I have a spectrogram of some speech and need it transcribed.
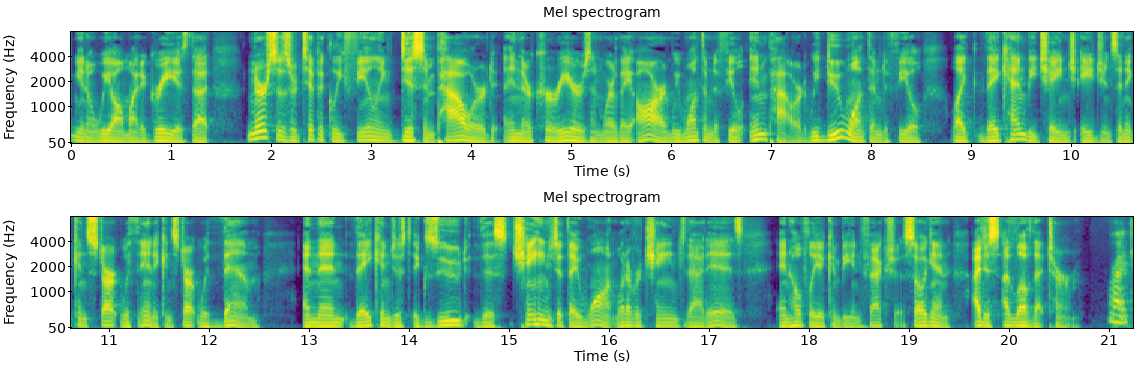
you know we all might agree, is that nurses are typically feeling disempowered in their careers and where they are, and we want them to feel empowered. We do want them to feel like they can be change agents, and it can start within. It can start with them and then they can just exude this change that they want, whatever change that is, and hopefully it can be infectious. So again, I just I love that term. Right,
